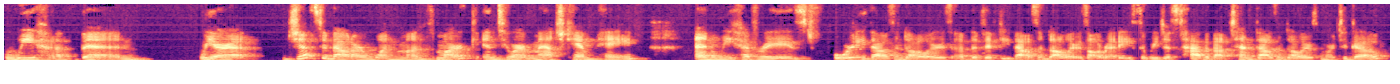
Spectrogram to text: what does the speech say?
we have been we are at just about our one month mark into our match campaign. And we have raised $40,000 of the $50,000 already. So we just have about $10,000 more to go.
